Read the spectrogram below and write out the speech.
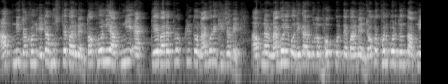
আপনি যখন এটা বুঝতে পারবেন, তখনই আপনি একেবারে প্রকৃত নাগরিক হিসেবে আপনার নাগরিক অধিকারগুলো ভোগ করতে পারবেন। যতক্ষণ পর্যন্ত আপনি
